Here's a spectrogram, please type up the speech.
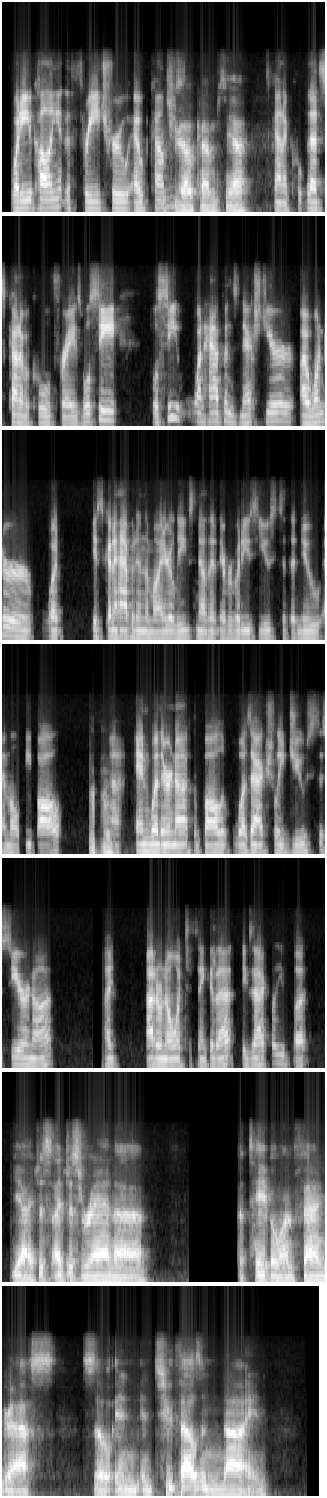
what are you calling it? The three true outcomes True outcomes. Yeah. it's kind of cool. That's kind of a cool phrase. We'll see. We'll see what happens next year. I wonder what is going to happen in the minor leagues now that everybody's used to the new MLB ball, Mhm. uh, and whether or not the ball was actually juiced this year or not. I I don't know what to think of that exactly, but Yeah, I just I just ran a a table on Fangraphs. So in in 2009,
